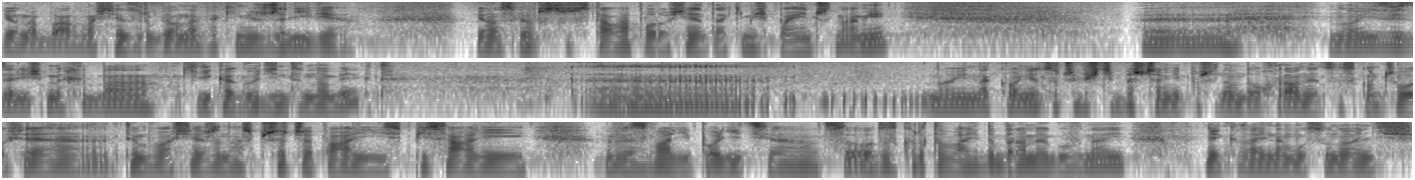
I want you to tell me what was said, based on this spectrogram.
I ona była właśnie zrobiona w jakimś żeliwie. I ona sobie po prostu stała porośnięta jakimiś pajęczynami. E, no i zwiedzaliśmy chyba kilka godzin ten obiekt. No i na koniec oczywiście bezczelnie poszedłem do ochrony, co skończyło się tym właśnie, że nas przeczepali, spisali, wezwali policję, od- odeskortowali do bramy głównej i kazali nam usunąć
